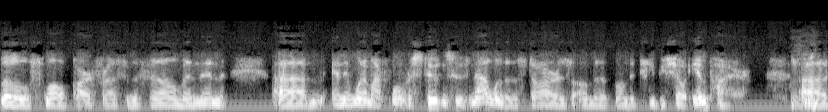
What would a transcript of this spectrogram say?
little small part for us in the film. And then, um, and then one of my former students, who's now one of the stars on the on the TV show Empire, mm-hmm. uh,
